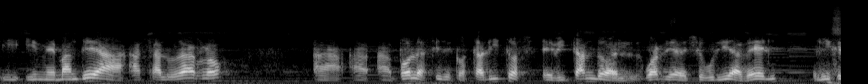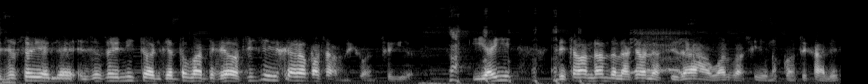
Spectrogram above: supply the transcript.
y, me mandé a, saludarlo a, Paul así de costaditos, evitando al guardia de seguridad de él, le dije, yo soy el, yo soy Nito, el que toca tejedor. Sí, sí, déjalo pasar, me dijo enseguida. Y ahí le estaban dando la llave a la ciudad o algo así, unos concejales.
